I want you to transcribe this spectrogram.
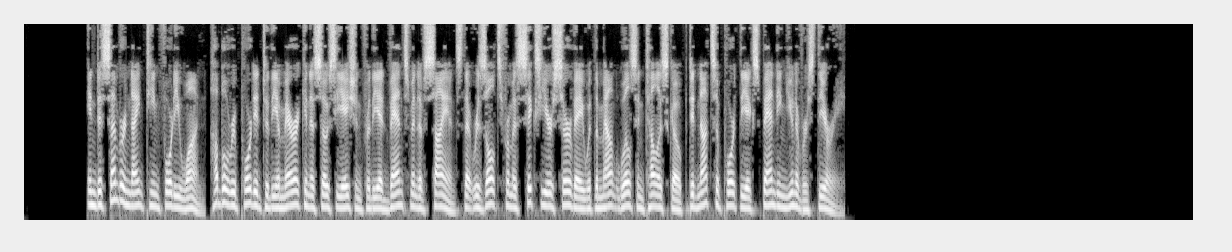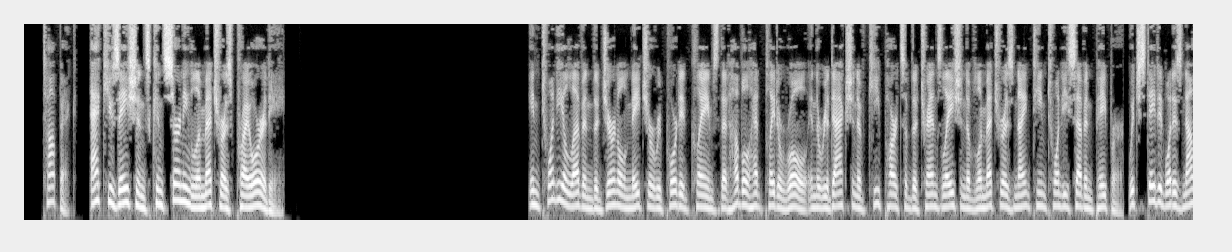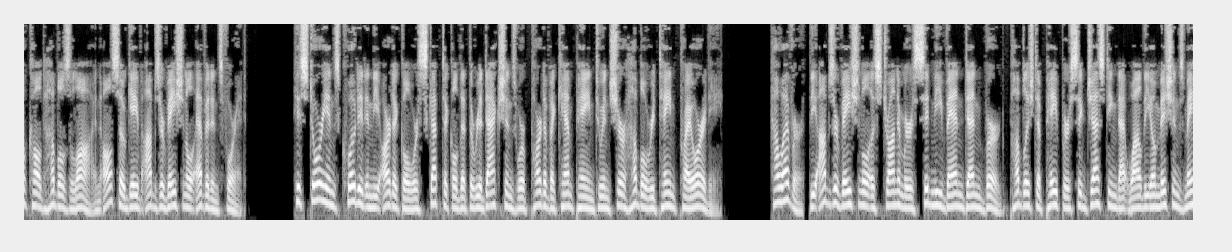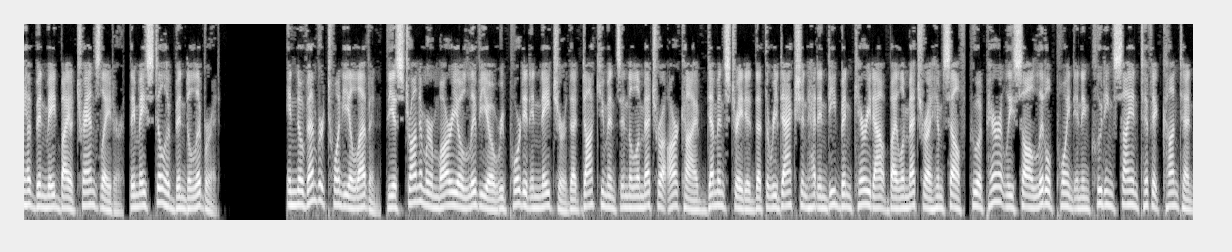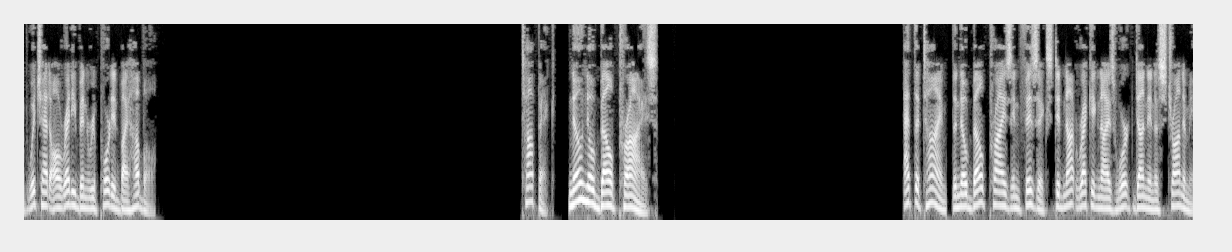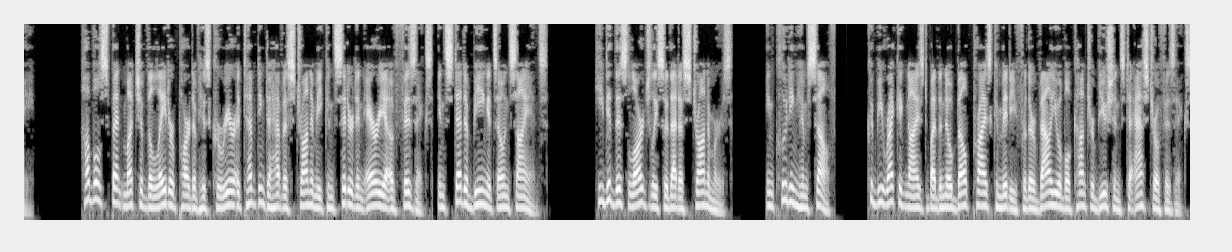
In December 1941, Hubble reported to the American Association for the Advancement of Science that results from a six-year survey with the Mount Wilson telescope did not support the expanding universe theory. Accusations concerning Lemaitre's priority In 2011 the journal Nature reported claims that Hubble had played a role in the redaction of key parts of the translation of Lemaitre's 1927 paper, which stated what is now called Hubble's law and also gave observational evidence for it. Historians quoted in the article were skeptical that the redactions were part of a campaign to ensure Hubble retained priority. However, the observational astronomer Sidney van den Bergh published a paper suggesting that while the omissions may have been made by a translator, they may still have been deliberate. In November 2011, the astronomer Mario Livio reported in Nature that documents in the Lemaitre archive demonstrated that the redaction had indeed been carried out by Lemaitre himself, who apparently saw little point in including scientific content which had already been reported by Hubble. No Nobel Prize At the time, the Nobel Prize in Physics did not recognize work done in astronomy. Hubble spent much of the later part of his career attempting to have astronomy considered an area of physics, instead of being its own science. He did this largely so that astronomers—including himself—could be recognized by the Nobel Prize Committee for their valuable contributions to astrophysics.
